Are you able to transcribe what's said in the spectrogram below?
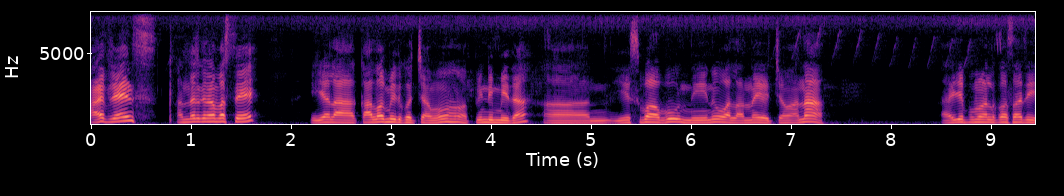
హాయ్ ఫ్రెండ్స్ అందరికీ నమస్తే. ఇవాళ కాలువ మీదకి వచ్చాము పిండి మీద. యేసుబాబు నేను వాళ్ళ అన్నయ్య వచ్చాము. అన్న అయ్యప్ప మనకు ఒకసారి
